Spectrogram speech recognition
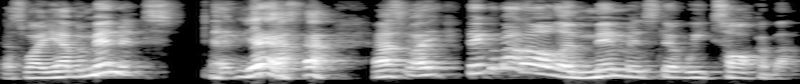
That's why you have amendments. Uh, yes, That's why. Think about all the amendments that we talk about.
